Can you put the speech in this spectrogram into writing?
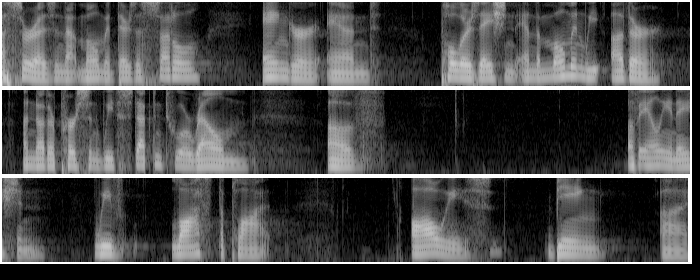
asuras in that moment. There's a subtle anger and polarization, and the moment we other another person, we've stepped into a realm of, of alienation. We've lost the plot. Always being uh,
